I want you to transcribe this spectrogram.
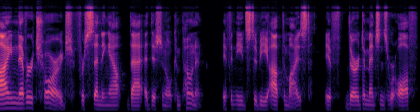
I never charge for sending out that additional component if it needs to be optimized. If their dimensions were off,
